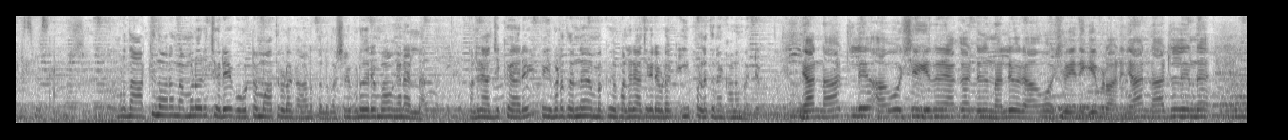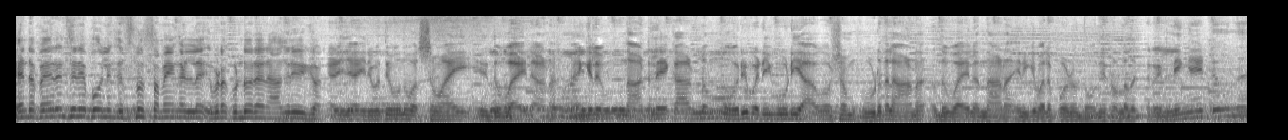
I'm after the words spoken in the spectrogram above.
ക്രിസ്മസ് ആഘോഷിക്കും. നമ്മുടെ നാട്ടിൽ നിന്ന് പറഞ്ഞാൽ നമ്മളൊരു ചെറിയ കൂട്ടം മാത്രമേ ഇവിടെ കാണത്തുള്ളൂ. പക്ഷേ ഇവിടെ വരുമ്പോൾ അങ്ങനെയല്ല പല രാജ്യക്കാർ ഇപ്പോൾ ഇവിടെ തന്നെ നമുക്ക് പല രാജ്യക്കാർ ഇവിടെ ഈ പള്ളത്തിനെ കാണാൻ പറ്റും. ഞാൻ നാട്ടിൽ ആഘോഷിക്കുന്നതിനെക്കാട്ടിലും നല്ലൊരു ആഘോഷം എനിക്ക് ഇവിടാണ്. ഞാൻ നാട്ടിൽ നിന്ന് എന്റെ പേരൻസിനെ പോലും ക്രിസ്മസ് സമയങ്ങളിൽ ഇവിടെ കൊണ്ടുവരാൻ ആഗ്രഹിക്കുകയാണ്. കഴിഞ്ഞ ഇരുപത്തിമൂന്ന് വർഷമായി ദുബായിലാണ്. എങ്കിലും നാട്ടിലേക്കാളിലും ഒരു പടി കൂടി ആഘോഷം കൂടുതലാണ് ദുബായിലെന്നാണ് എനിക്ക് പലപ്പോഴും തോന്നിയിട്ടുള്ളത്. ത്രില്ലിംഗ് ആയിട്ട് ഒന്ന്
